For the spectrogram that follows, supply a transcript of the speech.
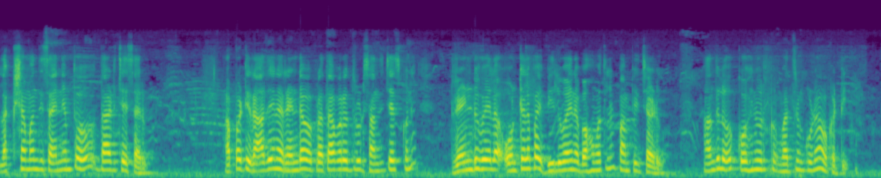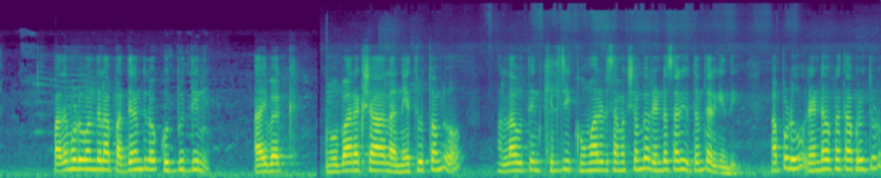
లక్ష మంది సైన్యంతో దాడి చేశారు. అప్పటి రాజైన రెండవ ప్రతాపరుద్రుడు సంధి చేసుకుని రెండు వేల ఒంటెలపై విలువైన బహుమతులను పంపించాడు. అందులో కోహినూర్ వజ్రం కూడా ఒకటి. పదమూడు వందల పద్దెనిమిదిలో కుత్బుద్దీన్ ఐబక్ ముబారక్ షాల నేతృత్వంలో అల్లావుద్దీన్ ఖిల్జీ కుమారుడి సమక్షంలో రెండోసారి యుద్ధం జరిగింది. అప్పుడు రెండవ ప్రతాపరుద్రుడు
